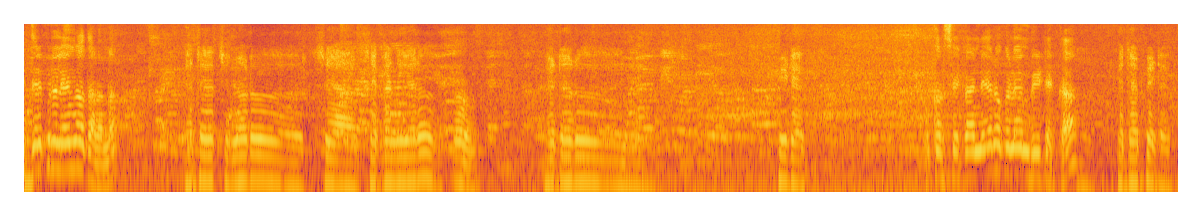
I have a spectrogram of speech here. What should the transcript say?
ఇద్దరు పిల్లలు ఏం చదువుతారన్న? అయితే చిన్నోడు సెకండ్ ఇయర్ పెద్దోడు బీటెక్ ఒకరు సెకండ్ ఇయర్ ఒకరు ఏం బీటెక్ బీటెక్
